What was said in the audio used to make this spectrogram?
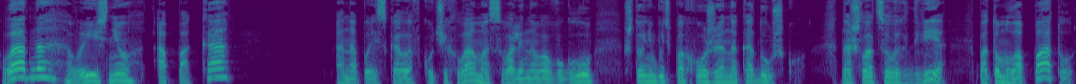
Ладно, выясню. А пока... Она поискала в куче хлама, сваленного в углу, что-нибудь похожее на кадушку. Нашла целых две — потом лопату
